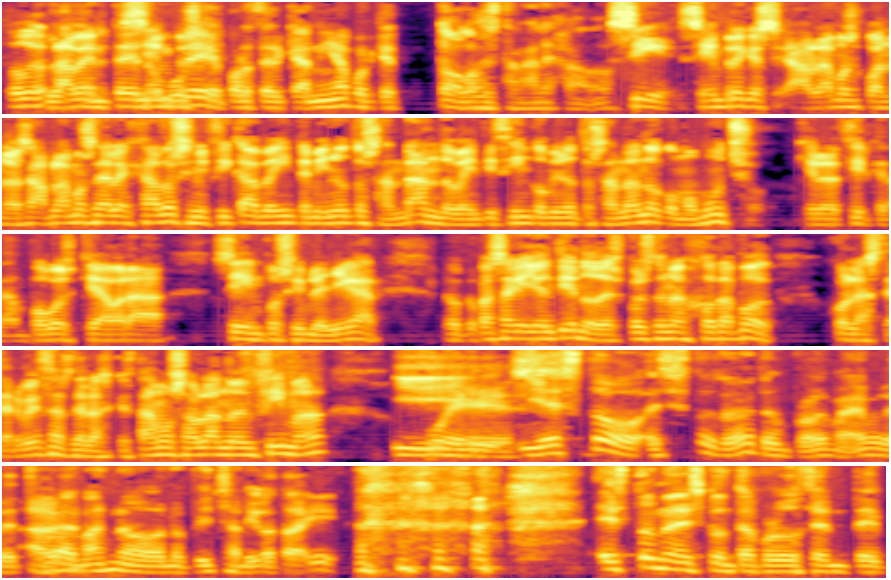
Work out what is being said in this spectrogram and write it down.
Todo- la a ver, gente no busque por cercanía porque todos están alejados. Sí, siempre que hablamos, cuando hablamos de alejado significa 20 minutos andando, 25 minutos andando como mucho. Quiero decir que tampoco es que ahora sea imposible llegar. Lo que pasa que yo entiendo, después de una JPod con las cervezas de las que estamos hablando encima, Y, pues... y esto, esto tengo un problema, ¿eh? porque tú además no, no pincha ni gota aquí. esto no es contraproducente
